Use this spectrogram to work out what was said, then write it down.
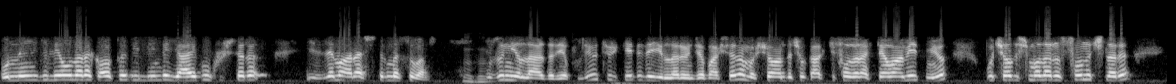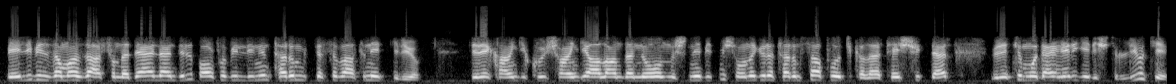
Bununla ilgili olarak Avrupa Birliği'nde yaygın kuşları izleme araştırması var. Uzun yıllardır yapılıyor. Türkiye'de de yıllar önce başladı ama şu anda çok aktif olarak devam etmiyor. Bu çalışmaların sonuçları belli bir zaman zarfında değerlendirilip Avrupa Birliği'nin tarım müktesebatını etkiliyor. Direkt hangi kuş, hangi alanda ne olmuş, ne bitmiş ona göre tarımsal politikalar, teşvikler, üretim modelleri geliştiriliyor ki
